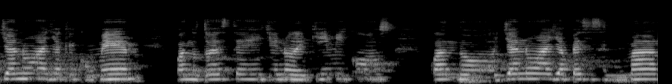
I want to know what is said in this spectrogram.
ya no haya que comer, cuando todo esté lleno de químicos, cuando ya no haya peces en el mar,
